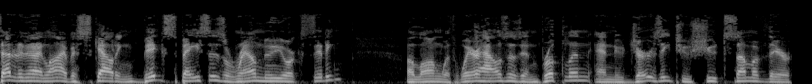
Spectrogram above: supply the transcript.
Saturday Night Live is scouting big spaces around New York City, along with warehouses in Brooklyn and New Jersey, to shoot some of their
